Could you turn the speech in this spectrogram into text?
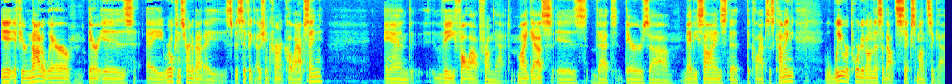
if you're not aware, there is a real concern about a specific ocean current collapsing and the fallout from that. My guess is that there's uh, maybe signs that the collapse is coming. We reported on this about six months ago,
